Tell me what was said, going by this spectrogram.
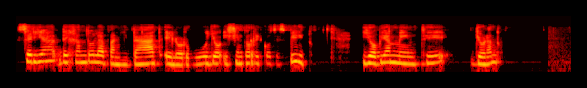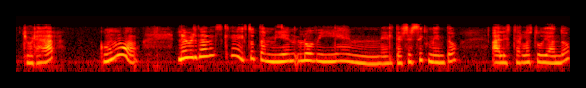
sería dejando la vanidad, el orgullo y siendo ricos de espíritu. Y obviamente llorando. ¿Llorar? ¿Cómo? La verdad es que esto también lo vi en el tercer segmento al estarlo estudiando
